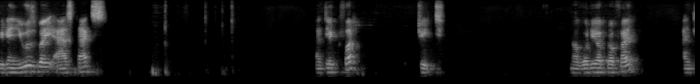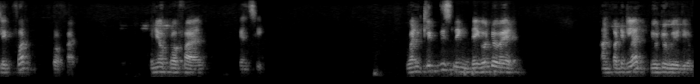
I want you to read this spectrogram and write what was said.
We can use by hashtags and click for tweet. Now go to your profile and click for profile. In your profile, you can see. When click this link, they go to where? On particular YouTube video.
